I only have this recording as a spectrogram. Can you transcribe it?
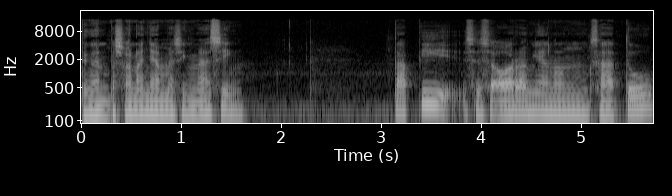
dengan pesonanya masing-masing. Tapi seseorang yang satu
